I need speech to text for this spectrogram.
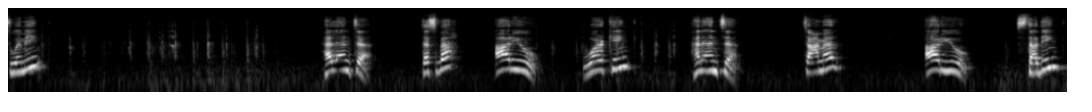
swimming هل أنت تسبح؟ Are you working هل أنت تعمل؟ Are you studying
